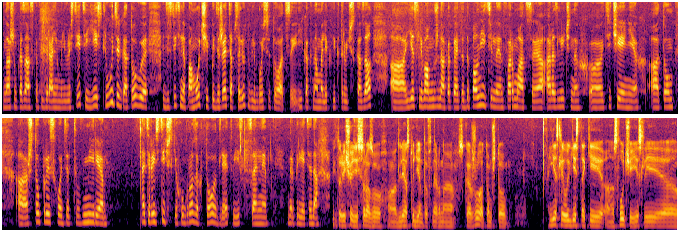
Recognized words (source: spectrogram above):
в нашем Казанском федеральном университете есть люди, готовые действительно помочь и поддержать абсолютно в любой ситуации. И, как нам Олег Викторович сказал, а, если вам нужна какая-то дополнительная информация о различных э, течениях, о том, а, что происходит в мире, о террористических угрозах, то для этого есть специальные мероприятия. Да. Виктор, еще здесь сразу э, для студентов, наверное, скажу о том, что если есть такие э, случаи, если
